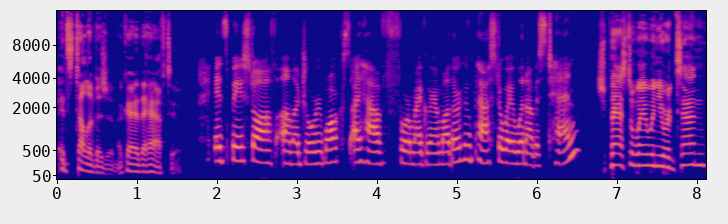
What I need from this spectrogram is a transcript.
It's television, okay? They have to. It's based off um, a jewelry box I have for my grandmother who passed away when I was 10. She passed away when you were 10.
